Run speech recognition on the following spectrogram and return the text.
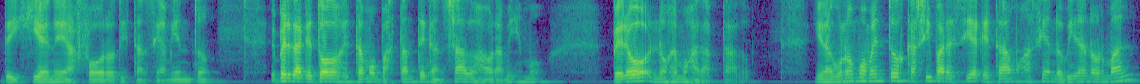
de higiene, aforo, distanciamiento. Es verdad que todos estamos bastante cansados ahora mismo, pero nos hemos adaptado. Y en algunos momentos casi parecía que estábamos haciendo vida normal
